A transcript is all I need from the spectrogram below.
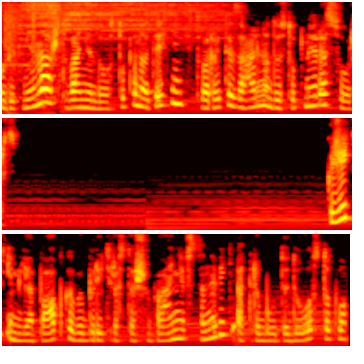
У вікні налаштування доступу натисніть Створити загальнодоступний ресурс. Вкажіть ім'я папки, виберіть розташування, встановіть атрибути доступу.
